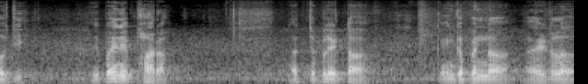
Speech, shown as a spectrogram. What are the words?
ਲਓ ਜੀ, ਇਹ ਪਏ ਨੇ ਫਰ। ਨੱਚ ਪਲੇਟਾਂ, ਕਿੰਗ ਪਿੰਨਾ, ਆਈਡਲ,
